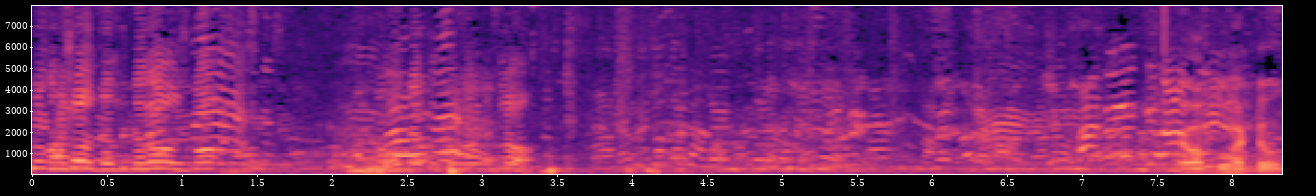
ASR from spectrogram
तुम लोग हटो जल्दी करो उसको। हो गया तो चलो निकलो। ए बापू हटो।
